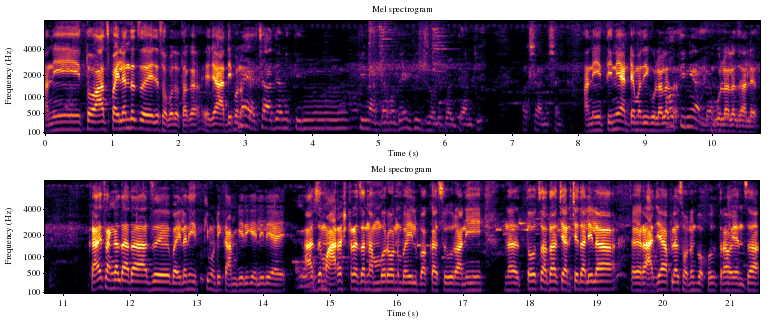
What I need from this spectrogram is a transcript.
आणि तो आज पहिल्यांदाच याच्यासोबत होता का? याच्या आधी पण नाही होता. याच्या आधी आम्ही तीन तीन अड्ड्यामध्ये ही जोडी पळते आमची पक्ष आणि शंकर आणि तिन्ही अड्ड्यामध्ये गुलाला हो तिन्ही अड्ड्या गुलाला झाल्यात. काय सांगाल दादा? आज बैलांनी इतकी मोठी कामगिरी केलेली आहे. आज महाराष्ट्राचा नंबर वन बैल बकासूर आणि न तोच आता चर्चेत आलेला राजा आपल्या सोनत बकुतराव यांचा.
